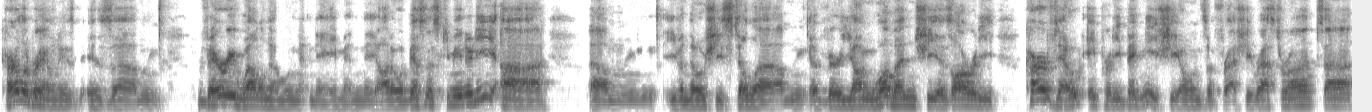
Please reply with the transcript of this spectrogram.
Carla Brown is is um, very well known name in the Ottawa business community. Uh, um, even though she's still um, a very young woman, she has already carved out a pretty big niche. She owns a Freshii restaurant. Uh,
